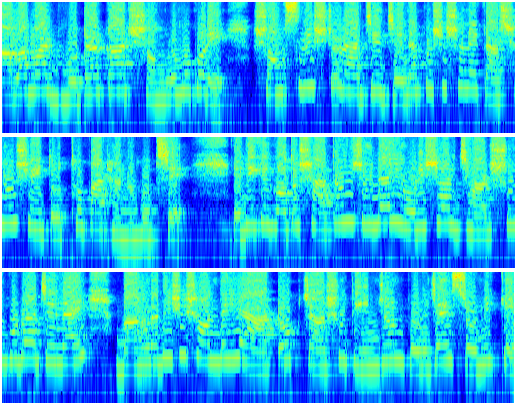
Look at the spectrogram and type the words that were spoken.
বাবা মার ভোটার কার্ড সংগ্রহ করে সংশ্লিষ্ট রাজ্যের জেলা প্রশাসনের কাছেও সেই তথ্য পাঠানো হচ্ছে। এদিকে গত সতেরো জুলাই ওড়িশার ঝাড়সুগুড়া জেলায় বাংলাদেশি সন্দেহে আটক চারশো তিনজন পরিযায়ী শ্রমিককে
